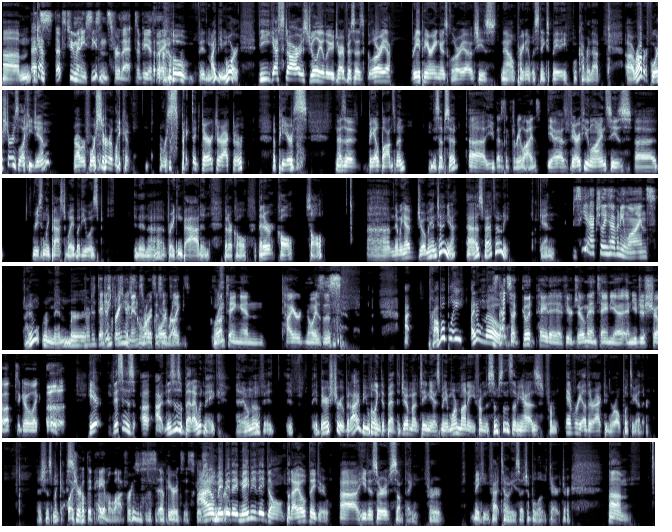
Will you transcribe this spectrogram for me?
Um, That's guest- that's too many seasons for that to be a thing. oh, it might be more. The guest stars Julia Louis Dreyfus as Gloria, reappearing as Gloria. She's now pregnant with Snake's baby. We'll cover that. Uh, Robert Forster is Lucky Jim. Robert Forster, like a respected character actor, appears as a bail bondsman in this episode. Uh, you That's like three lines. yeah, has very few lines. He's uh recently passed away, but he was in uh, Breaking Bad and Better Call Better Call Saul. Um, then we have Joe Mantegna as Fat Tony. Again, Does he actually have any lines, I don't remember. or did they I just think he bring him in to grunts as he record like runs. Grunting and tired noises? I, Probably, I don't know. That's a good payday if you're Joe Mantegna and you just show up to go like, ugh. Here, this is uh, uh, this is a bet I would make. and I don't know if it if it bears true, but I'd be willing to bet that Joe Mantegna has made more money from The Simpsons than he has from every other acting role put together. That's just my guess. Well, I sure hope they pay him a lot for his, his appearances. 'cause, I don't. Maybe really- they. Maybe they don't. But I hope they do. Uh, he deserves something for making Fat Tony such a beloved character. Um,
